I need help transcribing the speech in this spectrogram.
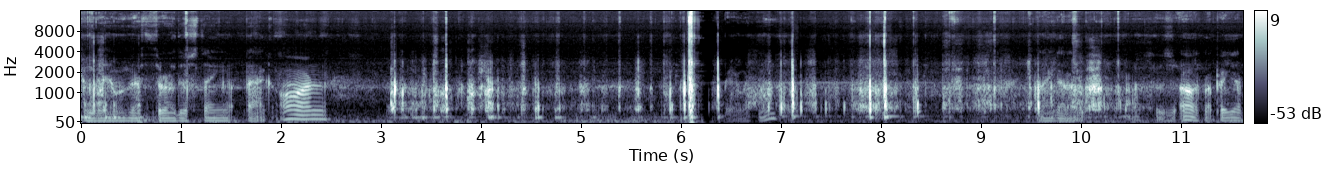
And then we're going to throw this thing back on. Bear with me. I got oh, it's not pretty good.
